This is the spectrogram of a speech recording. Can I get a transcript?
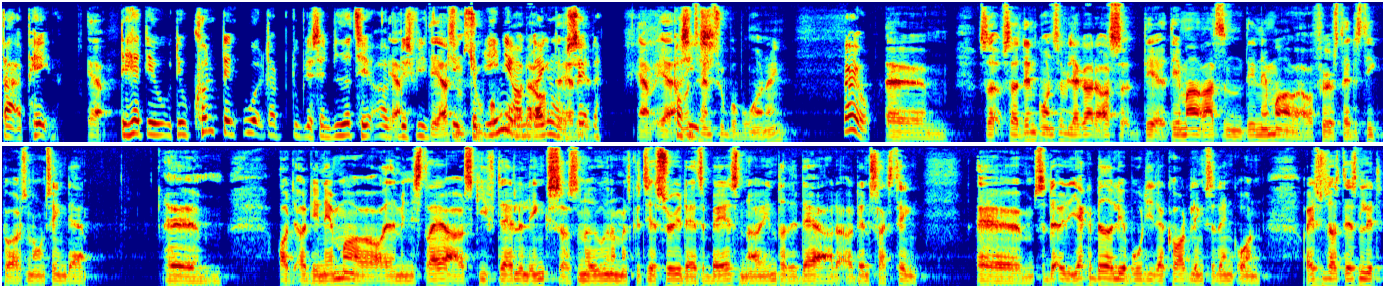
der er pæn. Ja. Det her, det er, jo, det er jo kun den ur, der du bliver sendt videre til, og ja, hvis vi det er kan, kan blive enige om, at der ikke er nogen, der ser det. Ja, ja Præcis. undtagen superbrugeren, ikke? Jo, jo. Øhm, så, så af den grund, så vil jeg gøre det også, det, det er meget ret sådan, det er nemmere at føre statistik på og sådan nogle ting der. Øhm, og, og det er nemmere at administrere og skifte alle links og sådan noget, uden at man skal til at søge i databasen og ændre det der og, og den slags ting. Øh, så der, jeg kan bedre lige at bruge de der kortlinks af den grund. Og jeg synes også, det er sådan lidt,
